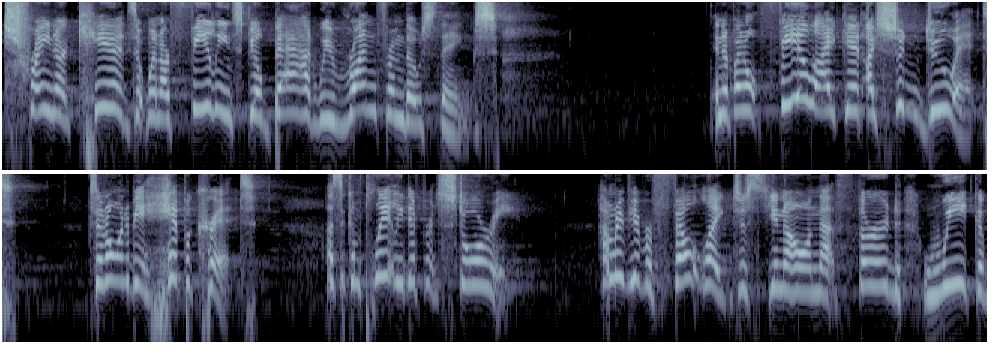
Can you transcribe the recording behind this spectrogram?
train our kids that when our feelings feel bad, we run from those things. And if I don't feel like it, I shouldn't do it because I don't want to be a hypocrite. That's a completely different story. How many of you ever felt like just, you know, on that third week of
